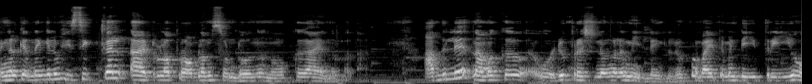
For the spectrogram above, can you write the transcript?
നിങ്ങൾക്ക് എന്തെങ്കിലും ഫിസിക്കൽ ആയിട്ടുള്ള പ്രോബ്ലംസ് ഉണ്ടോ എന്ന് നോക്കുക എന്നുള്ളതാണ്. അതിൽ നമുക്ക് ഒരു പ്രശ്നങ്ങളും ഇല്ലെങ്കിലും ഇപ്പോൾ വൈറ്റമിൻ ഡി ത്രീയോ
